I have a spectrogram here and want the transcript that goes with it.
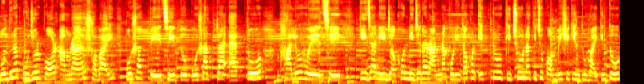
বন্ধুরা, পুজোর পর আমরা সবাই প্রসাদ পেয়েছি, তো প্রসাদটা এত ভালো হয়েছে, কি জানি, যখন নিজেরা রান্না করি তখন একটু কিছু না কিছু কম বেশি কিন্তু হয়। কিন্তু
